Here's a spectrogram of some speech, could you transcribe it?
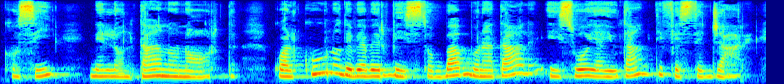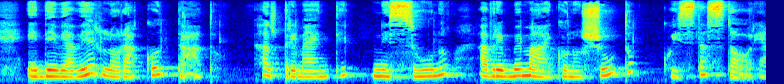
Così, nel lontano nord, qualcuno deve aver visto Babbo Natale e i suoi aiutanti festeggiare e deve averlo raccontato, altrimenti nessuno avrebbe mai conosciuto questa storia.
